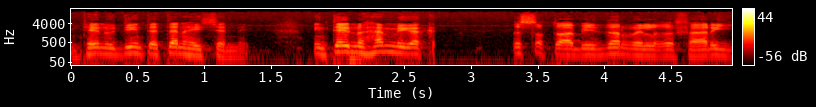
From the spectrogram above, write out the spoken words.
intaynu diinta tan haysanay intaynu hamiga qisatu abi dhari alkhifaariy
